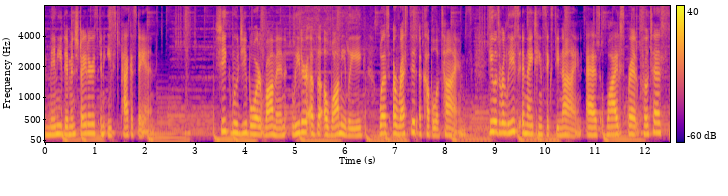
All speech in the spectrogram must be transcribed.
many demonstrators in East Pakistan. Sheikh Mujibur Rahman, leader of the Awami League, was arrested a couple of times. He was released in 1969 as widespread protests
